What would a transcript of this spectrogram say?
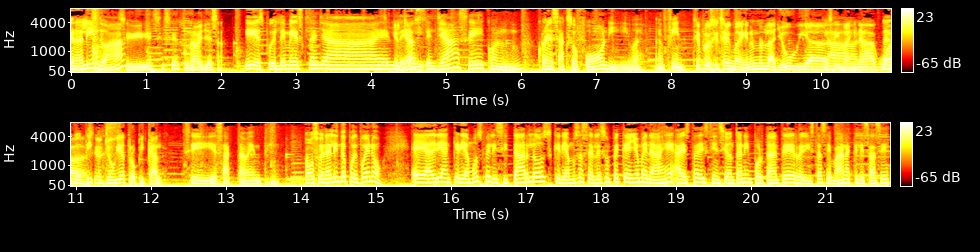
Suena lindo, ¿ah? Sí, sí, sí, es una belleza. Y después le mezclan ya el, ¿El jazz? el- el jazz, sí, con, con el saxofón y bueno, en fin. Sí, pero sí se imagina uno la lluvia, se imagina agua, sí, lluvia tropical. Sí, exactamente. No, suena lindo. Pues bueno, eh, Adrián, queríamos felicitarlos, queríamos hacerles un pequeño homenaje a esta distinción tan importante de Revista Semana que les hace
